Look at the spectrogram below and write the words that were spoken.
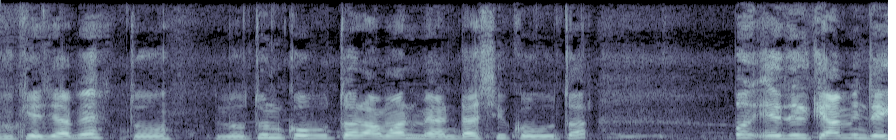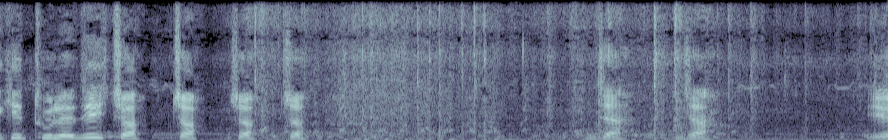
ঢুকে যাবে। তো নতুন কবুতর, আমার ম্যান্ডাসি কবুতর। তো এদেরকে আমি দেখি, তুলে দিই, চ চ চ চ। যা যা। এ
